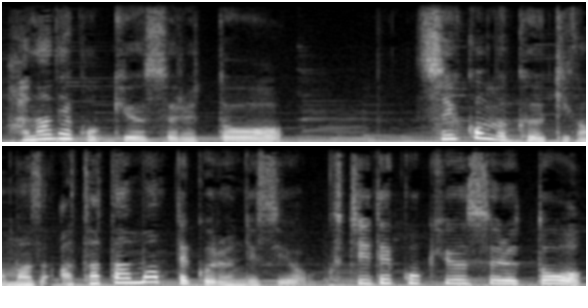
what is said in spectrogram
鼻で呼吸すると吸い込む空気がまず温まってくるんですよ。口で呼吸すると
